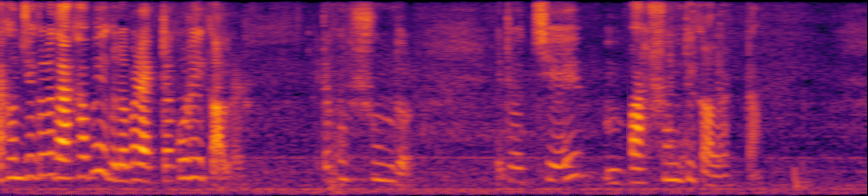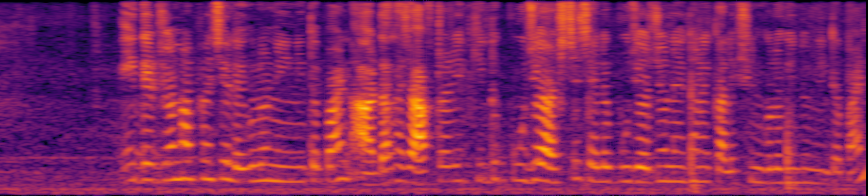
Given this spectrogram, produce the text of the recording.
এখন যেগুলো দেখাবো এগুলো আবার একটা করেই কালার এটা খুব সুন্দর। এটা হচ্ছে বাসন্তী কালারটা ঈদের জন্য আপনি ছেলে এগুলো নিয়ে নিতে পারেন। আর দেখা যায় আফটার ঈদ কিন্তু পূজা আসছে চাইলে পূজার জন্য এখানে কালেকশনগুলো কিন্তু নিতে পারেন।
